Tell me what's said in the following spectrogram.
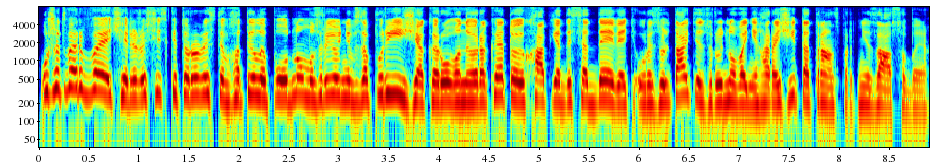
У четвер ввечері російські терористи вгатили по одному з районів Запоріжжя керованою ракетою Х-59. У результаті зруйновані гаражі та транспортні засоби.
